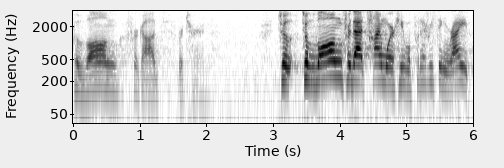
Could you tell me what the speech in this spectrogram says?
to long for God's return. To, to long for that time where He will put everything right.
